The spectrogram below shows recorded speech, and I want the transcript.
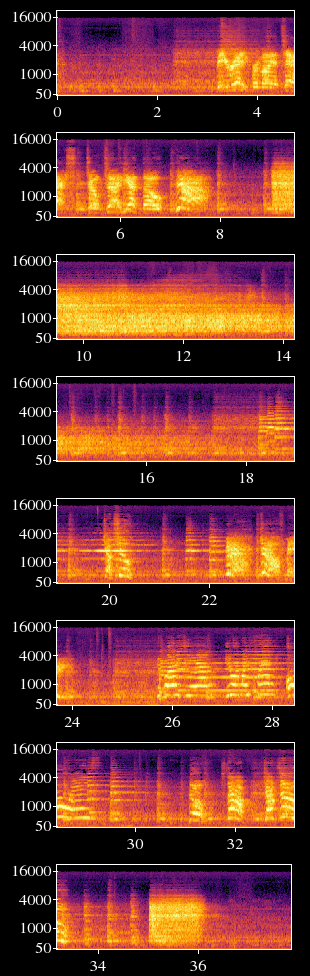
Chiaotzu! Get off me! Goodbye, Tien. You are my friend always. No! Stop! Chiaotzu!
